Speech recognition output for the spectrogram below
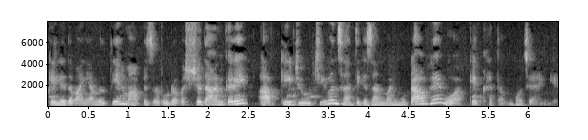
के लिए दवाइयाँ मिलती है, वहाँ पे ज़रूर अवश्य दान करें। आपकी जो जीवन साथी के साथ मन मुटाव है, वो आपके खत्म हो जाएँगे।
